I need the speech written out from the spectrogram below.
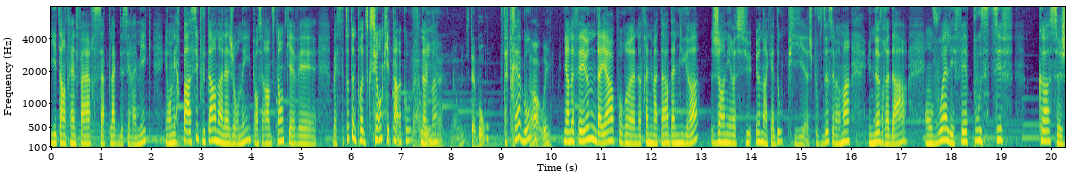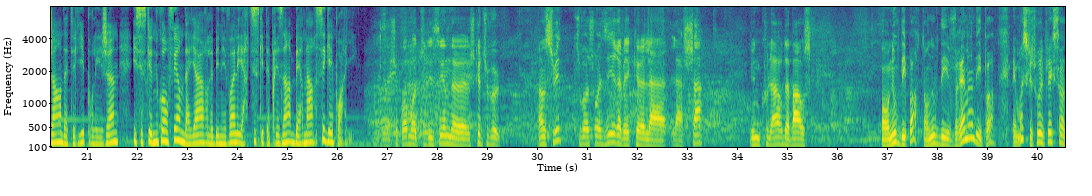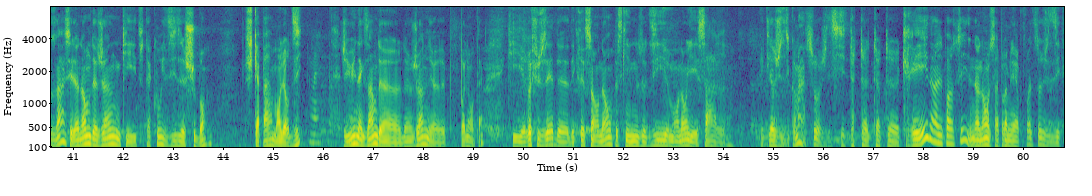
il était en train de faire sa plaque de céramique. Et on est repassé plus tard dans la journée, puis on s'est rendu compte qu'il y avait. Ben, c'était toute une production qui était en cours, ben finalement. Oui, hein. oui, c'était beau. C'était très beau. Ah oui. Il y en a fait une, d'ailleurs, pour euh, notre animateur Dan Migra. J'en ai reçu une en cadeau, puis euh, je peux vous dire, c'est vraiment une œuvre d'art. On voit l'effet positif qu'a ce genre d'atelier pour les jeunes, et c'est ce que nous confirme d'ailleurs le bénévole et artiste qui était présent, Bernard Séguin-Poirier. Je sais pas, moi, tu dessines euh, ce que tu veux. Ensuite, tu vas choisir avec euh, la, la charte une couleur de base. On ouvre des portes, on ouvre des, vraiment des portes. Mais moi, ce que je trouve le plus extraordinaire, c'est le nombre de jeunes qui, tout à coup, ils disent Je suis bon, je suis capable. On leur dit. J'ai eu un exemple d'un jeune, il n'y a pas longtemps, qui refusait d'écrire son nom parce qu'il nous a dit Mon nom, il est sale. Puis là, j'ai dit, comment ça? J'ai dit, t'as créé dans le passé? Non, non, c'est la première fois, ça. J'ai dit,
